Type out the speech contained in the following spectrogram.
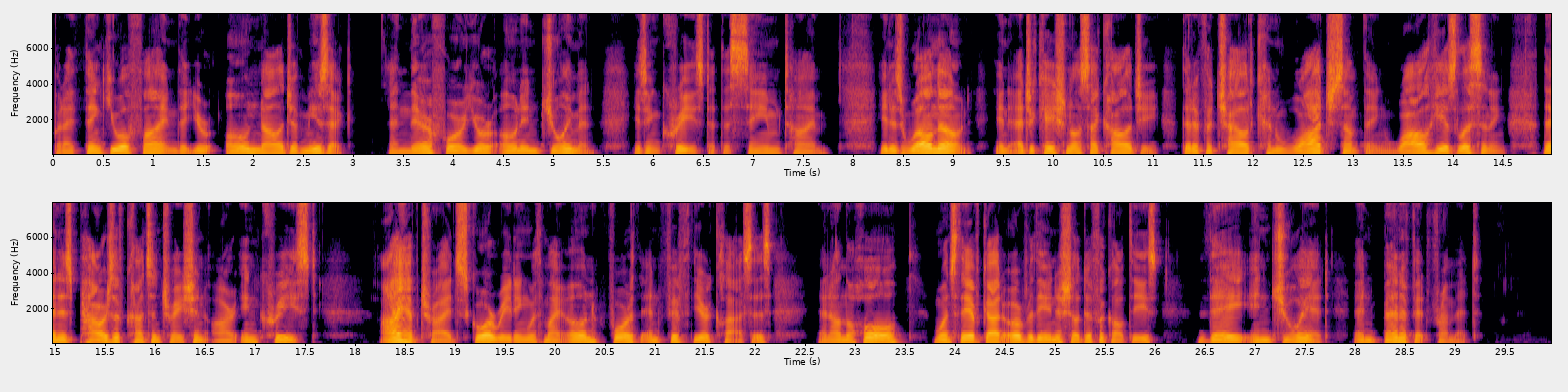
but I think you will find that your own knowledge of music, and therefore your own enjoyment, is increased at the same time. It is well known in educational psychology that if a child can watch something while he is listening, then his powers of concentration are increased. I have tried score reading with my own fourth and fifth year classes, and on the whole, once they have got over the initial difficulties, they enjoy it and benefit from it.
